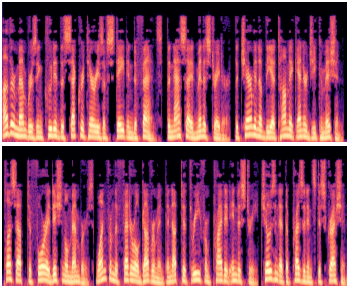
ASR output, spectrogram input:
Other members included the Secretaries of State and Defense, the NASA Administrator, the Chairman of the Atomic Energy Commission, plus up to four additional members one from the federal government and up to three from private industry chosen at the President's discretion.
